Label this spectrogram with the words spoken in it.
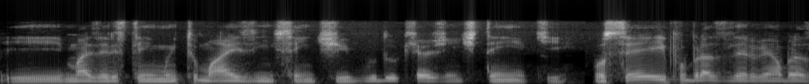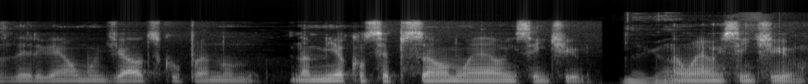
E, mas eles têm muito mais incentivo do que a gente tem aqui. Você ir pro brasileiro, ganhar o brasileiro e ganhar o mundial, desculpa, não- na minha concepção não é um incentivo. Legal. Não é um incentivo.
